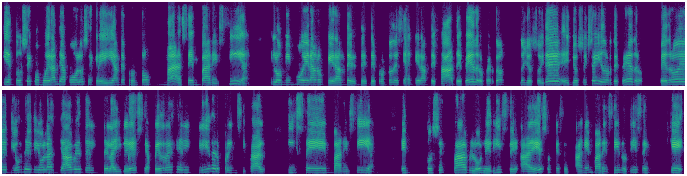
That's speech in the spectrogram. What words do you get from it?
Y entonces como eran de Apolo, se creían de pronto más, se envanecían. Y lo mismo eran los que eran de, de, de pronto decían que eran de, de Pedro, perdón. No, yo soy de, yo soy seguidor de Pedro. Pedro, es, Dios le dio las llaves de la iglesia. Pedro es el líder principal y se envanecían. Entonces Pablo le dice a esos que se han envanecido, dicen que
